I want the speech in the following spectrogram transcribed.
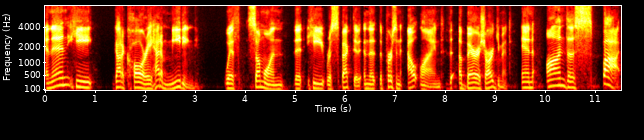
And then he got a call or he had a meeting with someone that he respected, and the, the person outlined the, a bearish argument. And on the spot,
